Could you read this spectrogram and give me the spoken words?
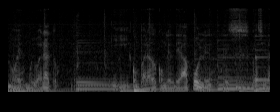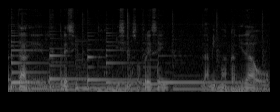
no es muy barato. Y comparado con el de Apple es casi la mitad del precio. Y si nos ofrecen la misma calidad o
